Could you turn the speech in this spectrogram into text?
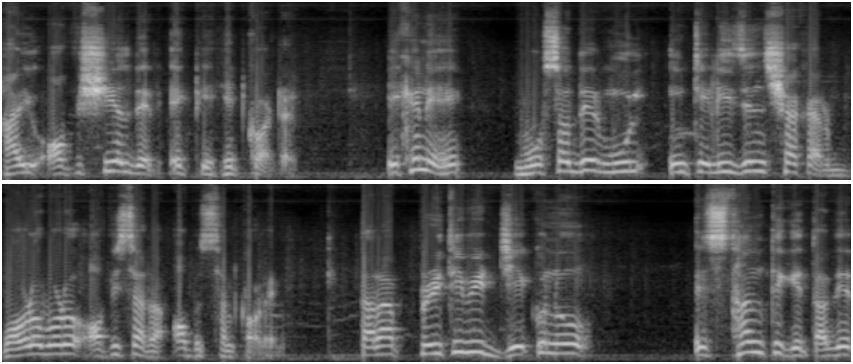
হাই অফিসিয়ালদের একটি হেডকোয়ার্টার এখানে মোসাদের মূল ইন্টেলিজেন্স শাখার বড় বড় অফিসাররা অবস্থান করেন। তারা পৃথিবীর যে কোনো স্থান থেকে তাদের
